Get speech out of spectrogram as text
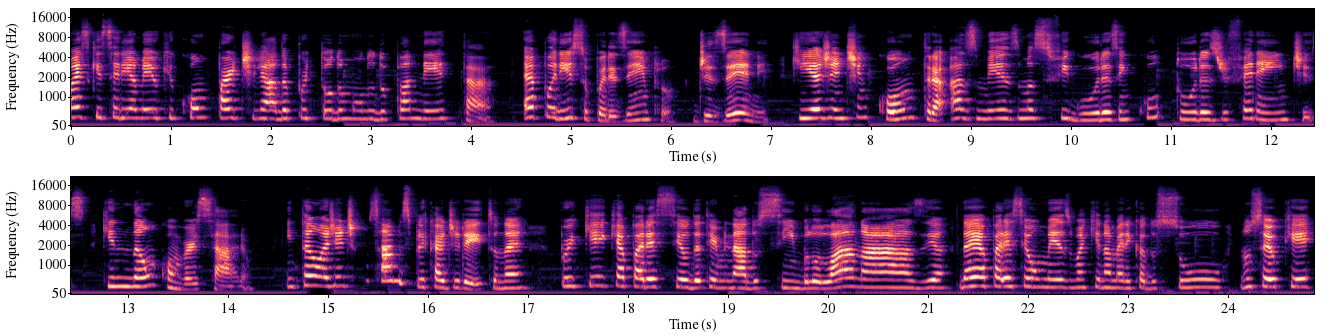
Mas que seria meio que compartilhada por todo mundo do planeta. É por isso, por exemplo, diz ele, que a gente encontra as mesmas figuras em culturas diferentes que não conversaram. Então a gente não sabe explicar direito, né? Por que, que apareceu determinado símbolo lá na Ásia, daí apareceu o mesmo aqui na América do Sul, não sei o que.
